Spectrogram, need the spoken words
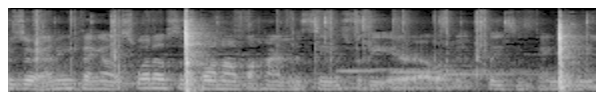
Is there anything else? What else is going on behind the scenes for the air element? Please and thank you.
